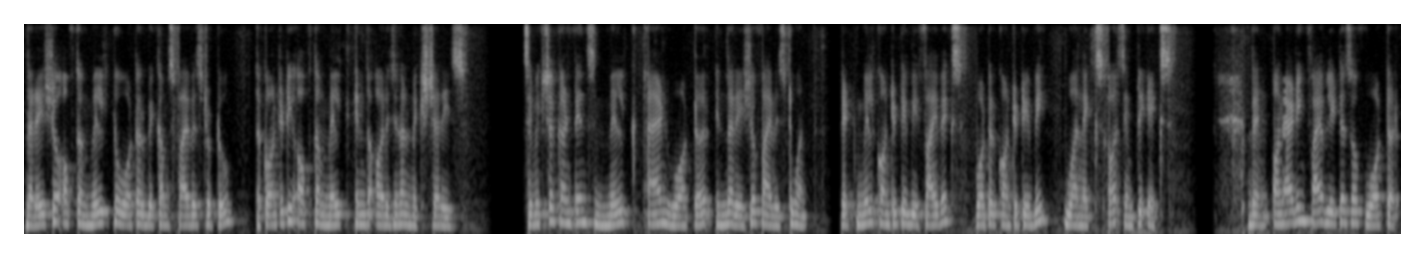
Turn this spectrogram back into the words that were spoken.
the ratio of the milk to water becomes 5 is to 2. The quantity of the milk in the original mixture is. So mixture contains milk and water in the ratio 5 is to 1. Let milk quantity be 5x, water quantity be 1x or simply x. Then on adding 5 liters of water,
